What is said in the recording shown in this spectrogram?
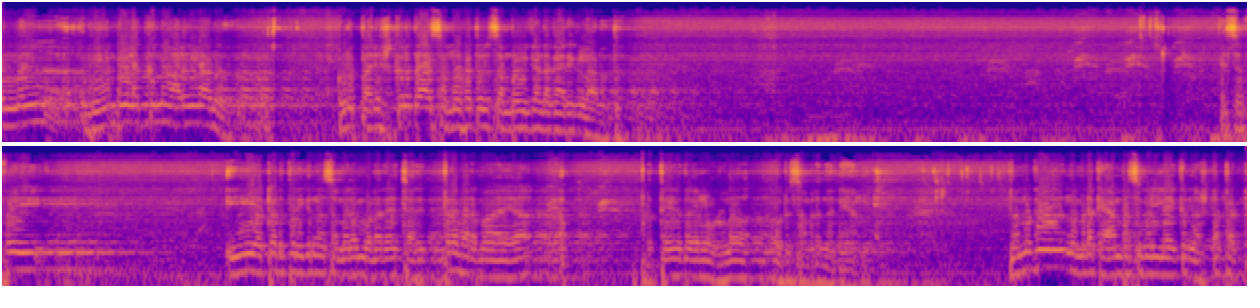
എന്ന് വീമ്പിളക്കുന്ന ആളുകളാണ്. ഒരു പരിഷ്കൃത സമൂഹത്തിൽ സംഭവിക്കേണ്ട കാര്യങ്ങളാണത് എസ് എഫ് ഐ ഈ ഏറ്റെടുത്തിരിക്കുന്ന സമരം വളരെ ചരിത്രപരമായ പ്രത്യേകതകളുള്ള ഒരു സമരം തന്നെയാണ്. നമുക്ക് നമ്മുടെ ക്യാമ്പസുകളിലേക്ക് നഷ്ടപ്പെട്ട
